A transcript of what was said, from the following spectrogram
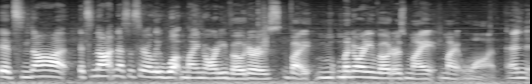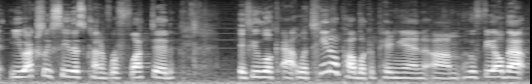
it's not it's not necessarily what minority voters by, minority voters might might want, and you actually see this kind of reflected if you look at Latino public opinion, um, who feel that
